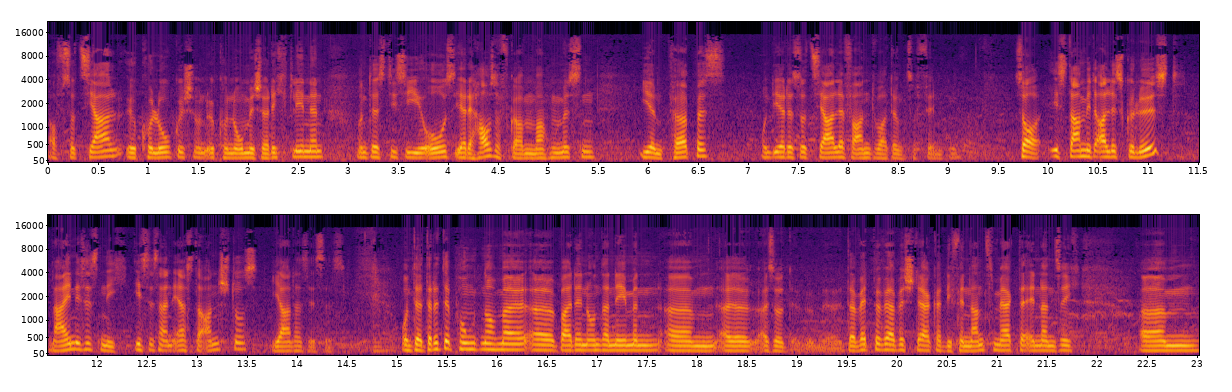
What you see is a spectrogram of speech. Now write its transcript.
auf sozial, ökologische und ökonomische Richtlinien und dass die CEOs ihre Hausaufgaben machen müssen, ihren Purpose und ihre soziale Verantwortung zu finden. So, ist damit alles gelöst? Nein, ist es nicht. Ist es ein erster Anstoß? Ja, das ist es. Und der dritte Punkt nochmal äh, bei den Unternehmen, ähm, äh, also der Wettbewerb ist stärker, die Finanzmärkte ändern sich ähm,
